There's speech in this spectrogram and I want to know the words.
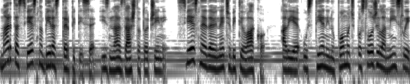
Marta svjesno bira strpiti se i zna zašto to čini. Svjesna je da joj neće biti lako, ali je uz Tijaninu pomoć posložila misli,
